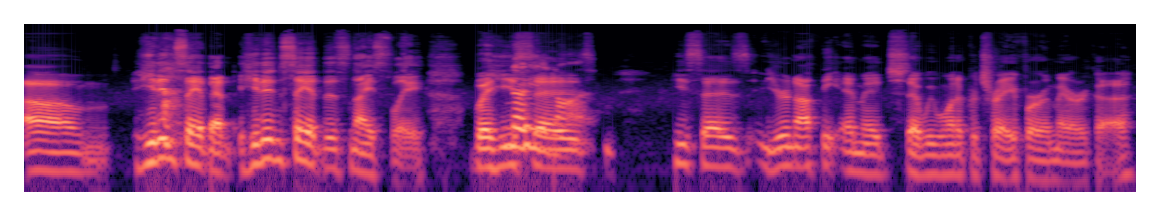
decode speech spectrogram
Um, he didn't say it that he didn't say it this nicely, but he No, says he says you're not the image that we want to portray for America.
